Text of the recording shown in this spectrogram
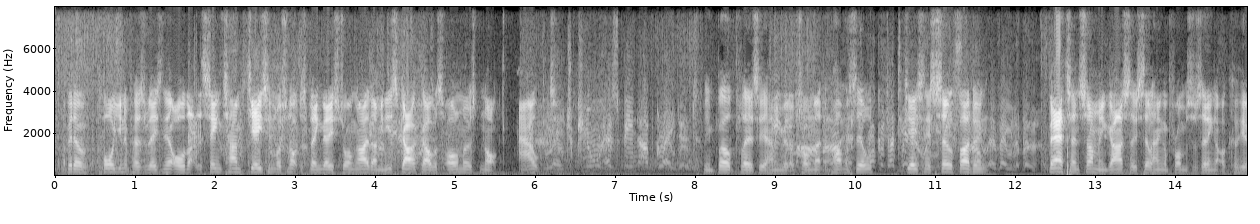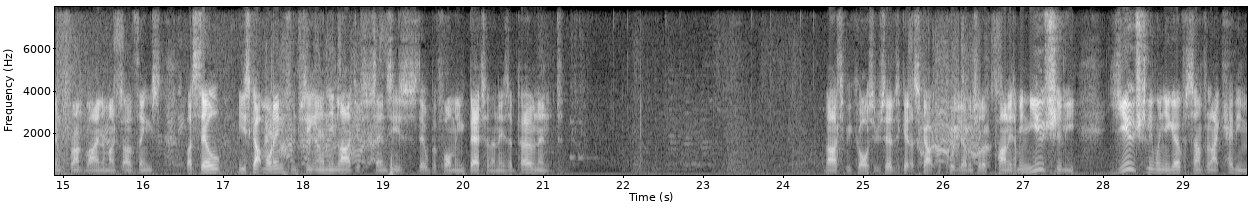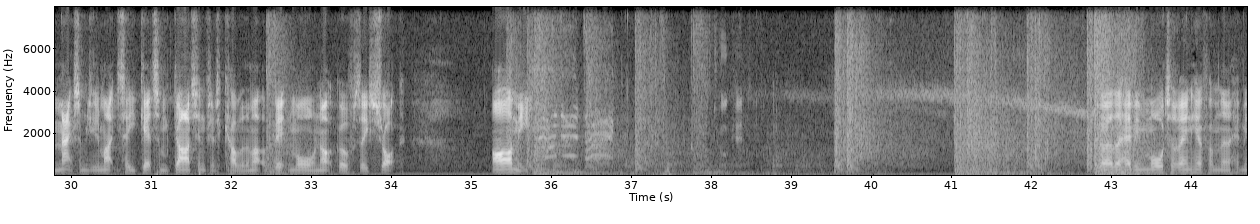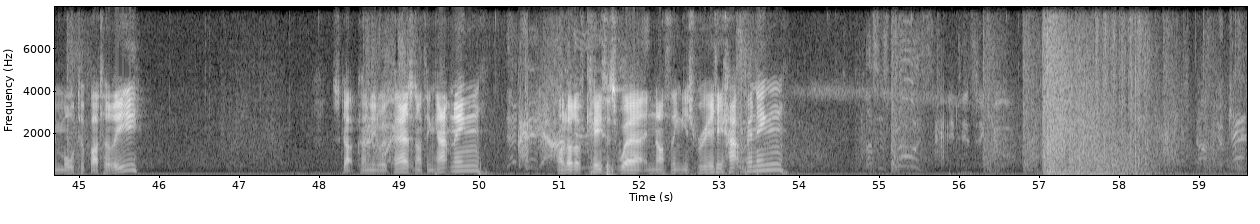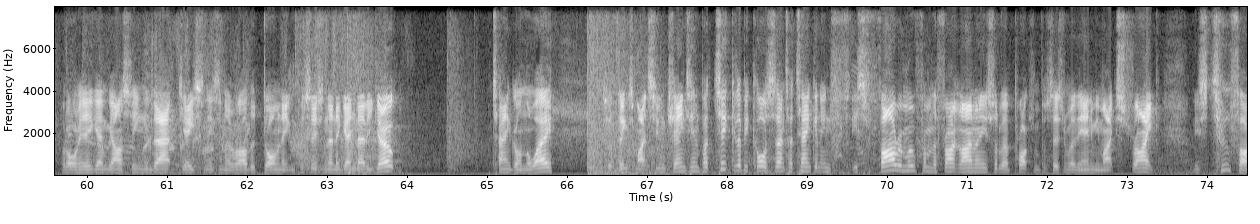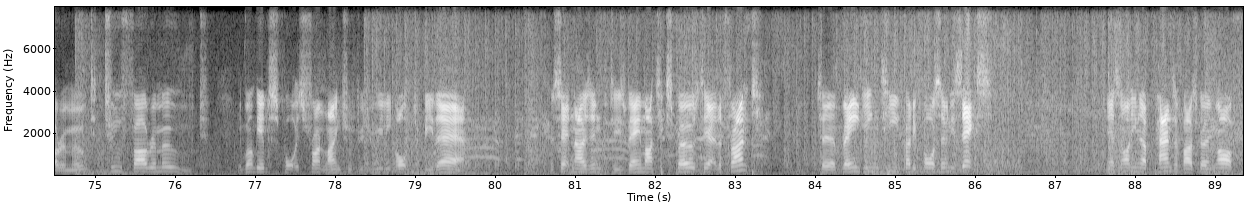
A bit of poor unit preservation there, although at the same time, Jason was not displaying very strong either. I mean, his scout car was almost knocked out. I mean, both players here having a bit of trouble in that department still. Jason is so far doing better in some regards, so he's still having a problem for setting up a coherent front line amongst other things. But still, he's got more infantry, and in larger sense, he's still performing better than his opponent. Largely because he was able to get a scout quickly up and sort of punish. I mean, usually, usually when you go for something like heavy maxims, you might say you get some guards infantry to cover them up a bit more, not go for, say, shock army. further heavy mortar in here from the heavy mortar battery. Scout cannon repairs, nothing happening. A lot of cases where nothing is really happening. But all here again we are seeing that Jason is in a rather dominating position. And again, there we go. Tank on the way. So things might soon change, in particular because this anti-tank is far removed from the front line, only sort of an approximate position where the enemy might strike. He's too far removed, too far removed. He won't be able to support his front line troops, which really ought to be there. And set now his infantry is very much exposed here at the front to raging T-34/76. Yes, not even a Panzerfaust going off.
